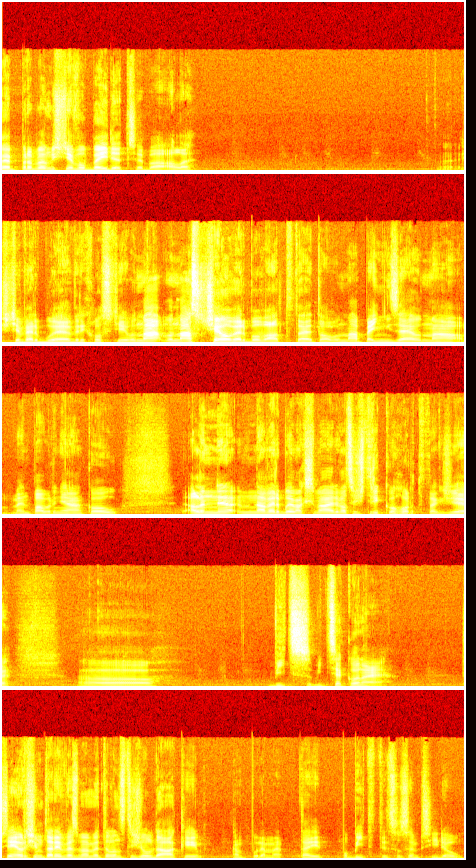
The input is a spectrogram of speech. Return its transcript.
Bude problém, když mě obejde třeba, ale... Ještě verbuje v rychlosti. On má, on má z čeho verbovat, to je to. On má peníze, on má manpower nějakou, ale naverbuje maximálně 24 kohort, takže... Uh, víc, víc jako ne. Při nejhorším tady vezmeme tyhle ty žoldáky a budeme tady pobít ty, co sem přijdou.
